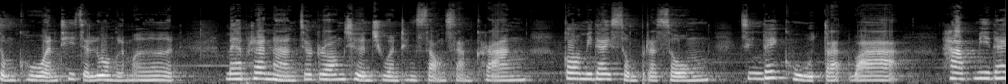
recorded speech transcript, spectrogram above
สมควรที่จะล่วงละเมิด แม้พระนางจะร้องเชิญชวนถึงสองสามครั้ง ก็ไม่ได้สมประสงค์ จึงได้ขู่ตรัสว่าหากมิได้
